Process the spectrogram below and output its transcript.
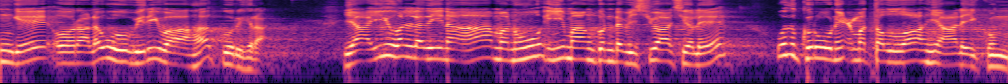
இங்கே ஓரளவு விரிவாக கூறுகிறார். யா ஐயுகல்லதீன ஆமனு ஈமான் கொண்ட விஸ்வாசிகளே உதுகுரு நிஅமத்தல்லாஹி ஆலைக்கும்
